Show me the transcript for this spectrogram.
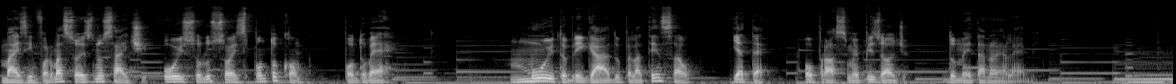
Mais informações no site oisoluções.com.br. Muito obrigado pela atenção e até o próximo episódio do Metanoia Lab.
